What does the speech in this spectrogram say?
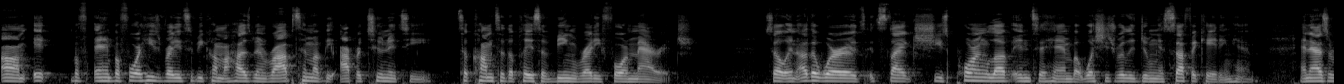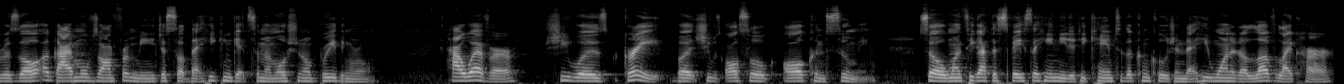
um it and before he's ready to become a husband robs him of the opportunity to come to the place of being ready for marriage. So, in other words, it's like she's pouring love into him, but what she's really doing is suffocating him. And as a result, a guy moves on from me just so that he can get some emotional breathing room. However, she was great, but she was also all consuming. So, once he got the space that he needed, he came to the conclusion that he wanted a love like her,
